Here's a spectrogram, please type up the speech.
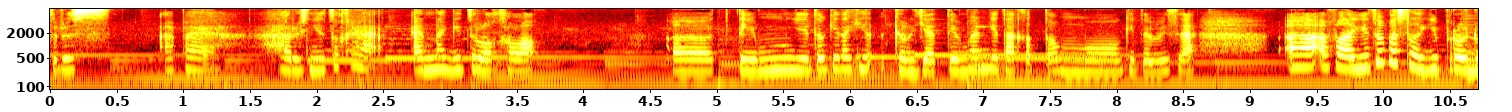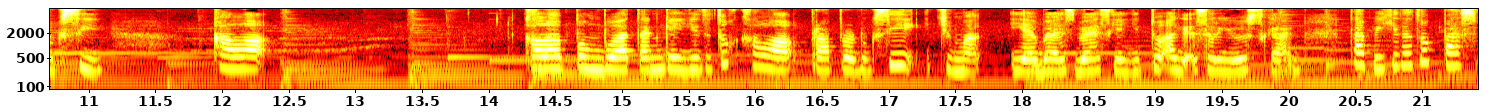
Terus apa ya harusnya tuh kayak enak gitu loh kalau uh, tim gitu. Kita kerja tim kan kita ketemu kita bisa uh, apalagi tuh pas lagi produksi kalau kalau pembuatan kayak gitu tuh kalau praproduksi cuma ya bahas-bahas kayak gitu agak serius kan. Tapi kita tuh pas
